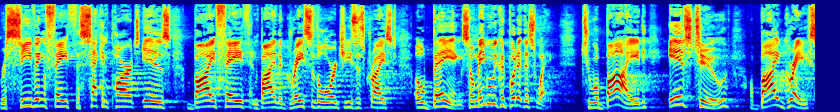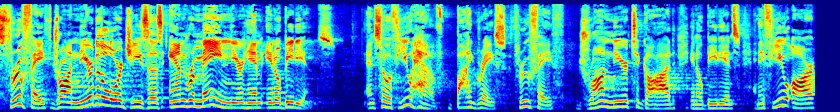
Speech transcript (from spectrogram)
receiving faith. The second part is by faith and by the grace of the Lord Jesus Christ obeying. So maybe we could put it this way to abide is to by grace, through faith, draw near to the Lord Jesus and remain near him in obedience. And so, if you have, by grace, through faith, drawn near to God in obedience, and if you are,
